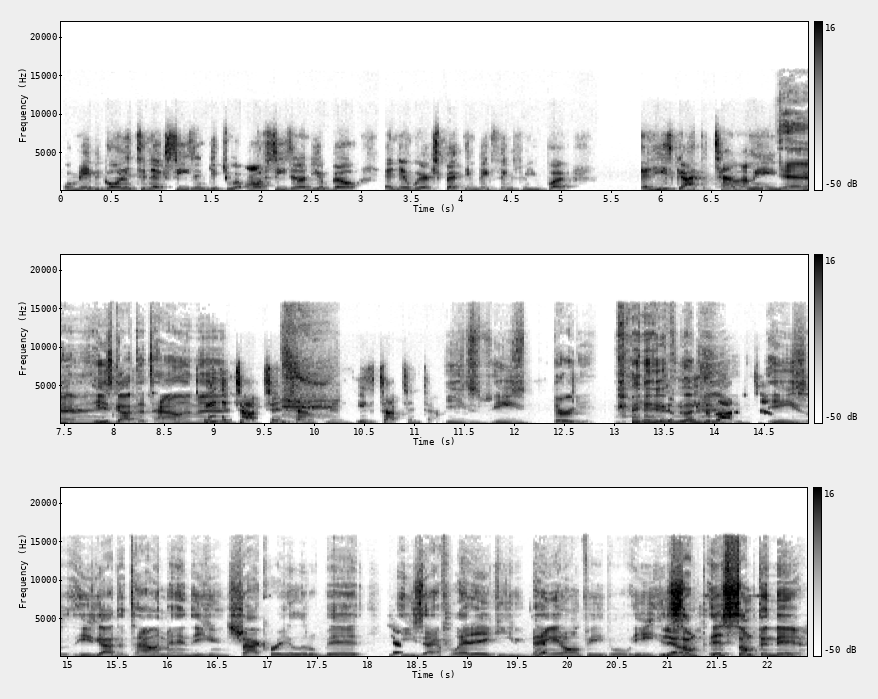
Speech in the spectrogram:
or maybe going into next season, get you an off season under your belt, and then we're expecting big things from you. But and he's got the talent. I mean, Yeah, he- man. he's got the talent, man. he's a top ten talent, man. He's a top ten talent. he's he's dirty. He's a, he's a lot of talent. He's he's got the talent, man. He can shot create a little bit. Yep. He's athletic. He be banging on people. He it's some it's something there.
